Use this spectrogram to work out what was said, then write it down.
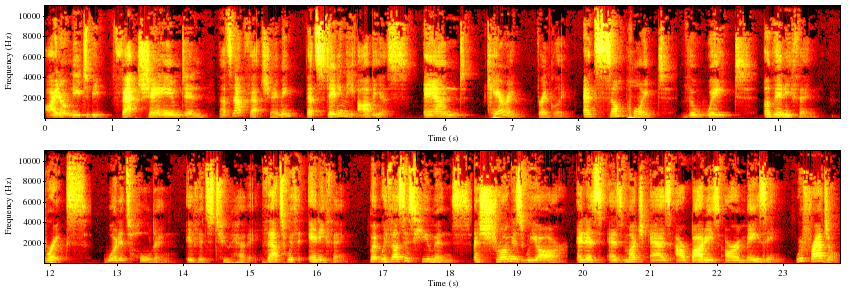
I don't need to be fat shamed. And that's not fat shaming. That's stating the obvious and caring, frankly. At some point, the weight of anything breaks what it's holding if it's too heavy. That's with anything. But with us as humans, as strong as we are, and as, as much as our bodies are amazing, we're fragile.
